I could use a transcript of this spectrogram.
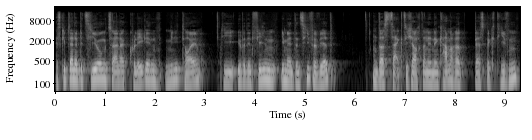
Es gibt eine Beziehung zu einer Kollegin Minitoy, die über den Film immer intensiver wird. Und das zeigt sich auch dann in den Kameraperspektiven,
